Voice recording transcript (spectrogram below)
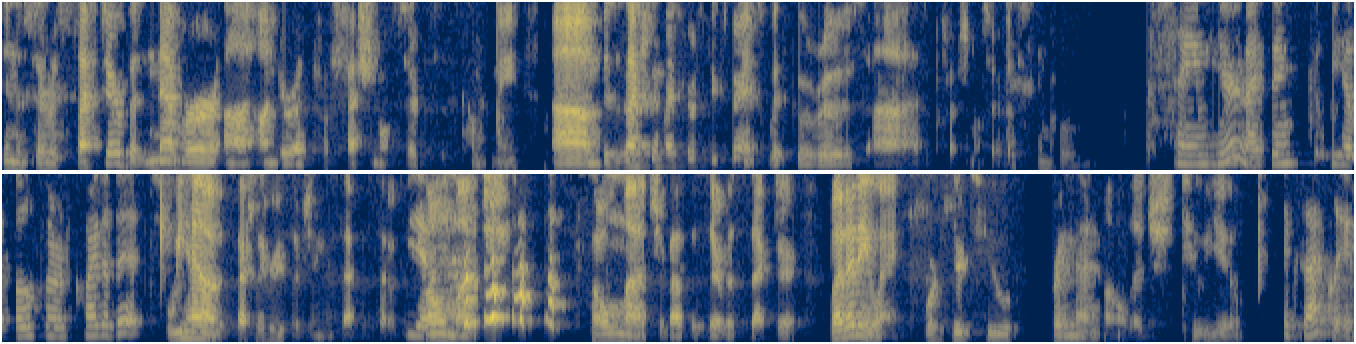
in the service sector, but never uh, under a professional services company. Um, this is actually my first experience with Gurus uh, as a professional service employee. Same here, and I think we have both learned quite a bit. We have, especially researching this episode, so much, so much about the service sector. But anyway, we're here to bring that knowledge to you. Exactly.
